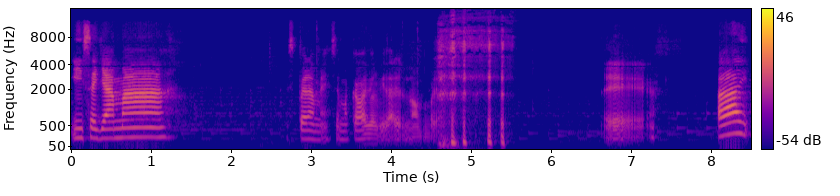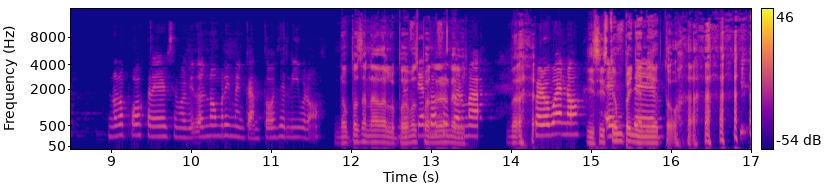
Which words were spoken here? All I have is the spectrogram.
y se llama. Espérame, se me acaba de olvidar el nombre. Eh, ay, no lo puedo creer, se me olvidó el nombre y me encantó ese libro. No pasa nada, lo podemos poner en el. Pero bueno. Hiciste un Peña este, Nieto.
